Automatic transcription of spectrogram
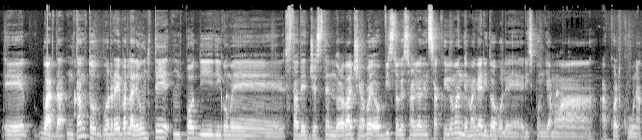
eh, guarda, intanto vorrei parlare con te un po' di, di, come state gestendo la pagina. Poi ho visto che sono arrivate un sacco di domande, magari dopo le rispondiamo a, a qualcuna.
